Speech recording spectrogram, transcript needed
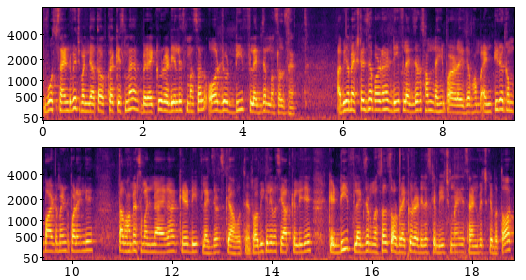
वो सैंडविच बन जाता है उसका किसमें? ब्रेक्यो रेडियलिस मसल और जो डीप फ्लेक्जर मसल्स हैं। अभी हम एक्सटेंशन पढ़ रहे हैं डी फ्लेक्जर्स हम नहीं पढ़ रहे। जब हम एंटीरियर कंपार्टमेंट पढ़ेंगे, तब हमें समझ में आएगा कि डी फ्लेक्जर्स क्या होते हैं। तो अभी के लिए बस याद कर लीजिए कि डी फ्लेक्जर मसल्स और ब्रैक्योरेडिलस के बीच में ये सैंडविच के बतौर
